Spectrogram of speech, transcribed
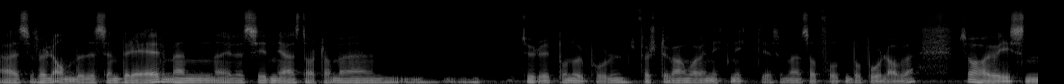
er selvfølgelig annerledes enn breer. Men siden jeg starta med turer på Nordpolen. Første gang var jo 1990, som jeg satte foten på Polhavet. Så har jo isen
